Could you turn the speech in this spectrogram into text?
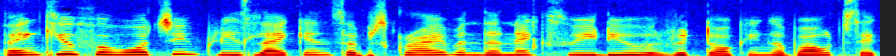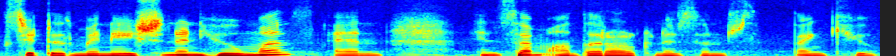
Thank you for watching. Please like and subscribe. In the next video, we'll be talking about sex determination in humans and in some other organisms. Thank you.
